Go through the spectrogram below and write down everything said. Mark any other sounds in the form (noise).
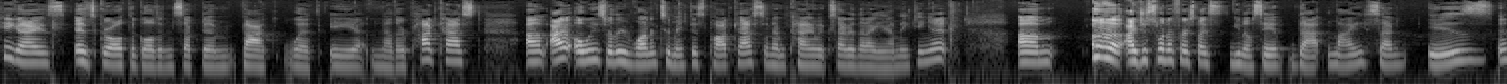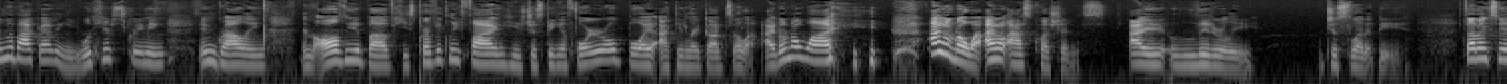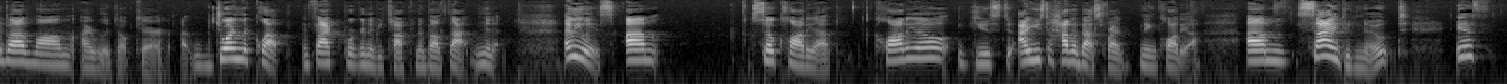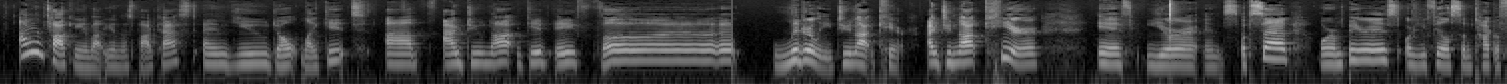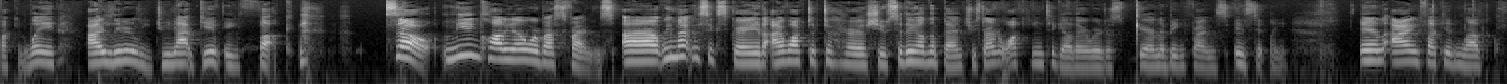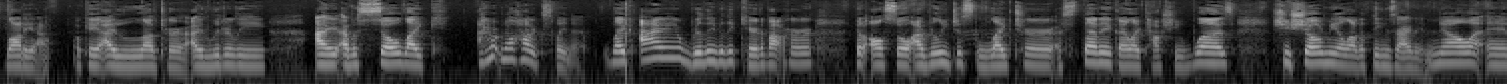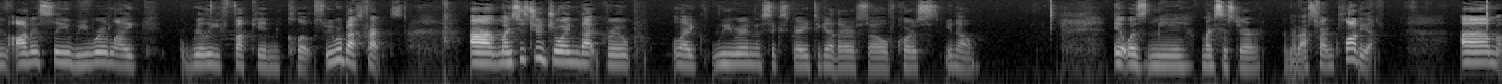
Hey guys, it's Girl with the Golden Septum back with a, another podcast. Um, I always really wanted to make this podcast, and I'm kind of excited that I am making it. Um, (clears throat) I just want to first, by you know, say that my son is in the background, and you will hear screaming and growling and all the above. He's perfectly fine. He's just being a four-year-old boy acting like Godzilla. I don't know why. (laughs) I don't know why. I don't ask questions. I literally just let it be. If that makes me a bad mom, I really don't care. Uh, join the club. In fact, we're going to be talking about that in a minute. Anyways, um, so Claudia. Claudia used to, I used to have a best friend named Claudia. Um, side note, if I am talking about you in this podcast and you don't like it, um, I do not give a fuck. Literally, do not care. I do not care if you're upset or embarrassed or you feel some type of fucking way. I literally do not give a fuck. (laughs) so, me and Claudia were best friends. Uh, we met in sixth grade. I walked up to her. She was sitting on the bench. We started walking together. We are just ended up being friends instantly. And I fucking loved Claudia. Okay, I loved her. I literally, I, I was so like, I don't know how to explain it. Like, I really, really cared about her but also I really just liked her aesthetic. I liked how she was. She showed me a lot of things I didn't know, and honestly, we were like really fucking close. We were best friends. Um, my sister joined that group. Like we were in the sixth grade together, so of course, you know, it was me, my sister, and my best friend Claudia. Um,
